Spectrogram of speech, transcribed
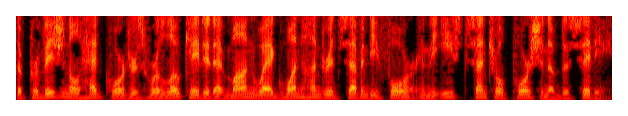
the provisional headquarters were located at Maanweg 174 in the east-central portion of the city.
